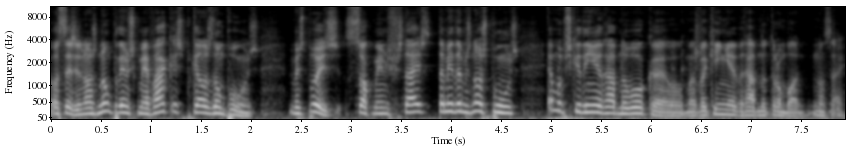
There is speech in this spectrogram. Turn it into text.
Ou seja, nós não podemos comer vacas porque elas dão puns. Mas depois, se só comemos vegetais, também damos nós puns. É uma pescadinha de rabo na boca ou uma vaquinha de rabo no trombone, não sei.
